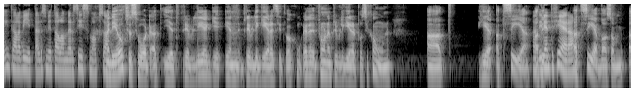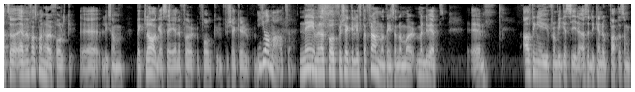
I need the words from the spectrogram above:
inte alla vita, eller som vi talar om med rasism också. Men det är också svårt att i ett privileg, en privilegierad situation, eller från en privilegierad position, att, he, att se... Att, att identifiera. Att se vad som, alltså även fast man hör folk eh, liksom beklaga sig eller för, folk försöker... Jomma alltså? Nej, men att folk försöker lyfta fram någonting som de har, men du vet, eh, allting är ju från vilken sida, alltså det kan uppfattas som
